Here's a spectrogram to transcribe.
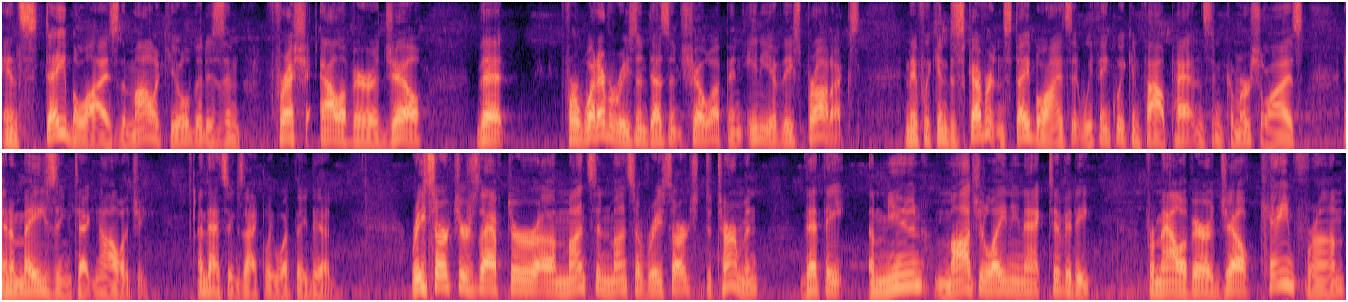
and stabilize the molecule that is in fresh aloe vera gel that, for whatever reason, doesn't show up in any of these products. And if we can discover it and stabilize it, we think we can file patents and commercialize an amazing technology. And that's exactly what they did. Researchers, after uh, months and months of research, determined that the immune modulating activity from aloe vera gel came from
